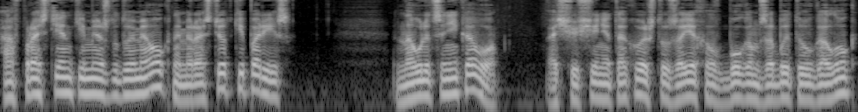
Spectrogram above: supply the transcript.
а в простенке между двумя окнами растет кипарис. На улице никого. Ощущение такое, что заехал в богом забытый уголок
